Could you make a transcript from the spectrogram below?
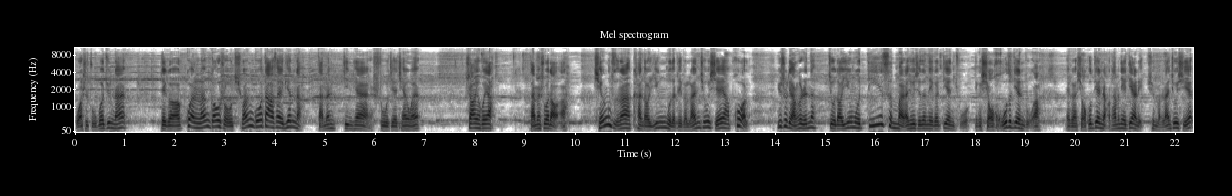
我是主播君南。这个《灌篮高手》全国大赛篇呢，咱们今天书接前文。上一回啊，咱们说到啊，晴子呢看到樱木的这个篮球鞋呀破了，于是两个人呢就到樱木第一次买篮球鞋的那个店主，那个小胡子店主啊。那个小胡子店长他们那个店里去买篮球鞋，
